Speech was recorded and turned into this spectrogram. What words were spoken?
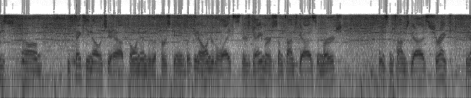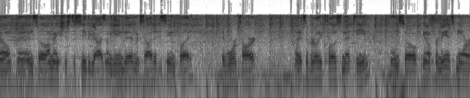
Unknowns. Um, you think you know what you have going into the first game, but you know, under the lights, there's gamers. Sometimes guys emerge, and sometimes guys shrink. You know, and, and so I'm anxious to see the guys on game day. I'm excited to see them play. They've worked hard. It's a really close knit team, and so you know, for me, it's more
